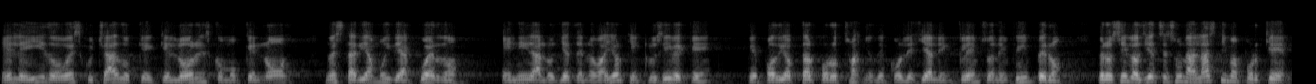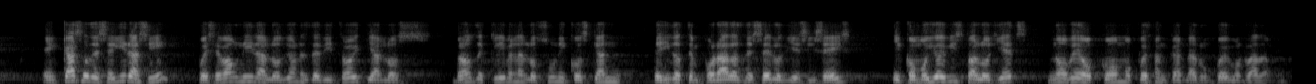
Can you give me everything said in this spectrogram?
he leído o he escuchado que, que Lawrence como que no, no estaría muy de acuerdo en ir a los Jets de Nueva York, inclusive que, que podía optar por otro año de colegial en Clemson, en fin, pero, pero sí, los Jets es una lástima porque en caso de seguir así, pues se va a unir a los Leones de Detroit y a los Browns de Cleveland, los únicos que han tenido temporadas de 0-16. Y como yo he visto a los Jets, no veo cómo puedan ganar un juego honradamente.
